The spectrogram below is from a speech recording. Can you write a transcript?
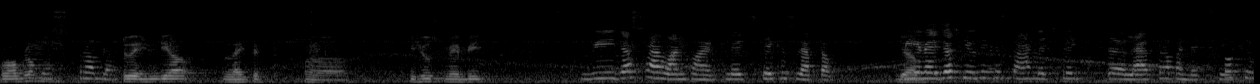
problem yes problem. to the India like that uh, issues maybe. we just have one point. Let's take his laptop. Yeah. We were just using the stand. Let's take the laptop and let's see. Okay.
